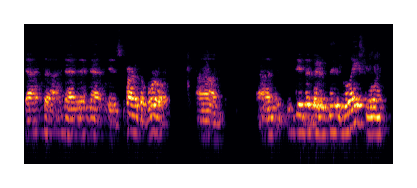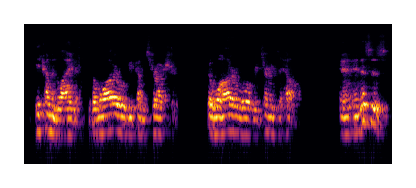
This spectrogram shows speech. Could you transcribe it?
that, uh, that, that is part of the world. Um, uh, the, the, the, the lakes will become enlivened, the water will become structured. The water will return to health. And, and this is,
